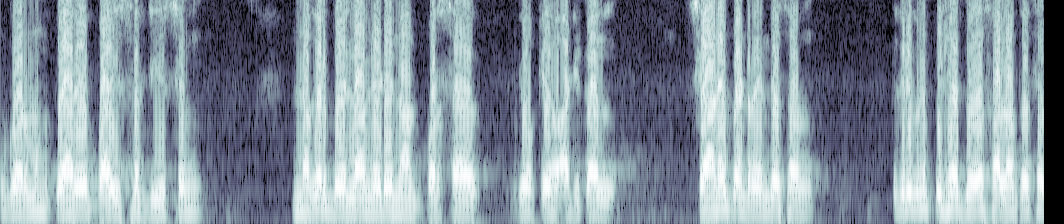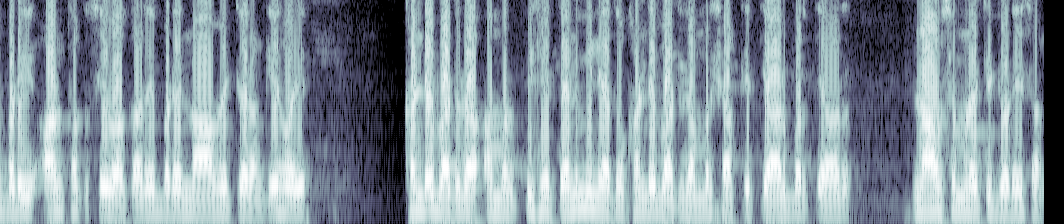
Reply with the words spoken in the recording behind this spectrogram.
ਗੁਰਮੁਖ ਪਿਆਰੇ ਭਾਈ ਸਰਜੀਤ ਸਿੰਘ, ਨਗਰ ਬੇਲਾ ਨੇੜੇ ਅਨੰਦਪੁਰ ਸਾਹਿਬ, ਜੋ ਕਿ ਅੱਜ ਕੱਲ ਸਿਆਣੇ ਪਿੰਡ ਰਹਿੰਦੇ ਸਨ। ਤਕਰੀਬਨ ਪਿਛਲੇ 2 ਸਾਲਾਂ ਤੋਂ ਇੱਥੇ ਬੜੀ ਅਣਥਕ ਸੇਵਾ ਕਰ ਰਹੇ, ਬੜੇ ਨਾਮ ਵਿੱਚ ਰੰਗੇ ਹੋਏ। ਖੰਡੇ ਬਾਟ ਦਾ ਅਮਰ, ਪਿਛਲੇ 3 ਮਹੀਨਿਆਂ ਤੋਂ ਖੰਡੇ ਬਾਟ ਦਾ ਅਮਰ ਛਕ ਕੇ ਤਿਆਰ ਬਰ ਤਿਆਰ ਨਾਮ ਸਿਮਰਨ ਚ ਜੁੜੇ ਸਨ।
